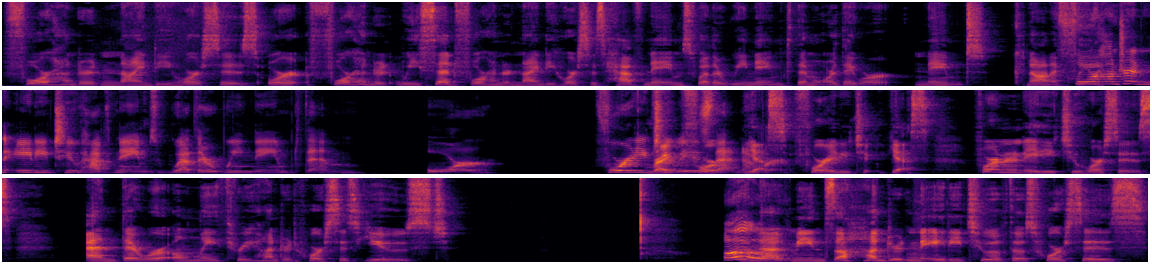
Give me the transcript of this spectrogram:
490 horses or 400, we said 490 horses have names, whether we named them or they were named canonically. 482 have names whether we named them or 482 right, is four- that number. Yes, 482. Yes, 482 horses. And there were only 300 horses used. Oh, And that oh! means 182 of those horses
